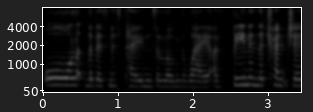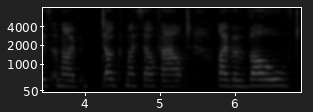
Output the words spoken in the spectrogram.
all the business pains along the way. I've been in the trenches and I've dug myself out. I've evolved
